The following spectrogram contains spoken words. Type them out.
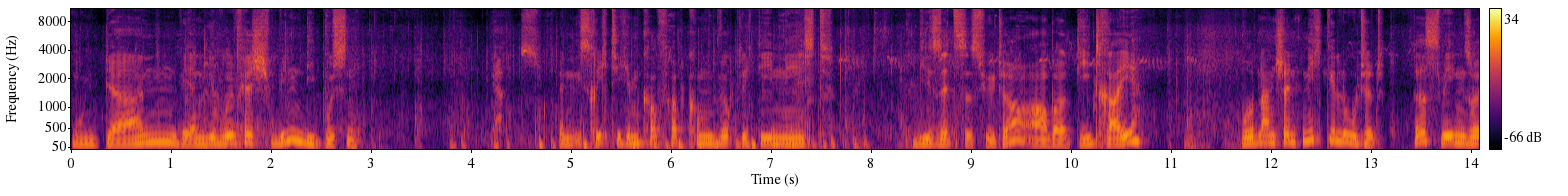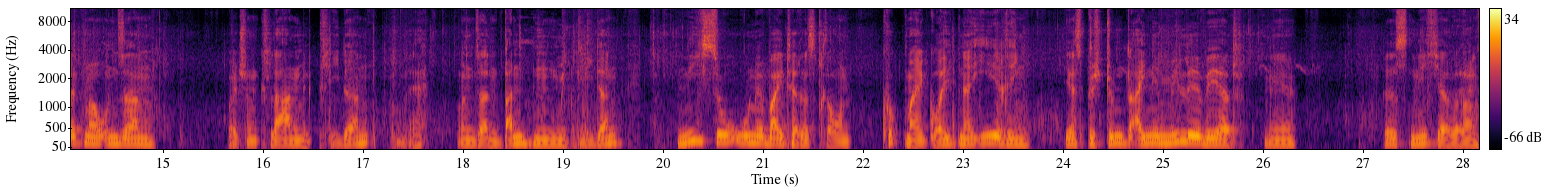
Und dann werden wir wohl verschwinden, die Bussen. Wenn ich es richtig im Kopf habe, kommen wirklich demnächst die Gesetzeshüter. Aber die drei wurden anscheinend nicht gelootet. Deswegen sollten wir unseren, wollte schon Clan-Mitgliedern, äh, unseren Bandenmitgliedern nicht so ohne weiteres trauen. Guck mal, goldener Ehering. Der ist bestimmt eine Mille wert. Nee, das nicht, aber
